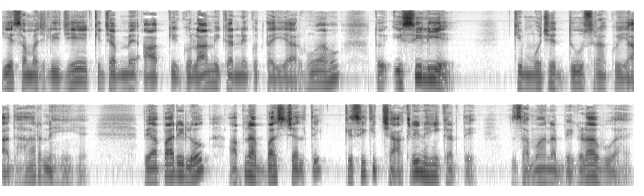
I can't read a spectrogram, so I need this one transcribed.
ये समझ लीजिए कि जब मैं आपकी गुलामी करने को तैयार हुआ हूँ तो इसीलिए कि मुझे दूसरा कोई आधार नहीं है। व्यापारी लोग अपना बस चलते किसी की चाकरी नहीं करते। जमाना बिगड़ा हुआ है,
